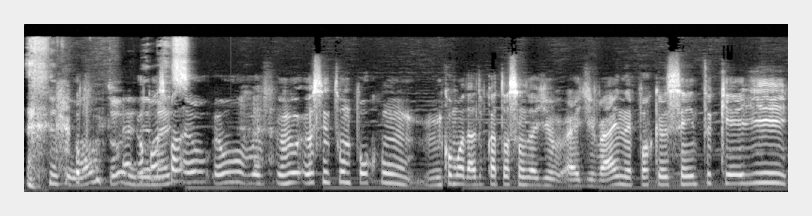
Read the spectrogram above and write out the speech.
Alan Turing, eu, né? Mas... Mas... eu, eu, eu, eu, sinto um pouco incomodado com a atuação do Ed, Ed Redman, porque eu sinto que ele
